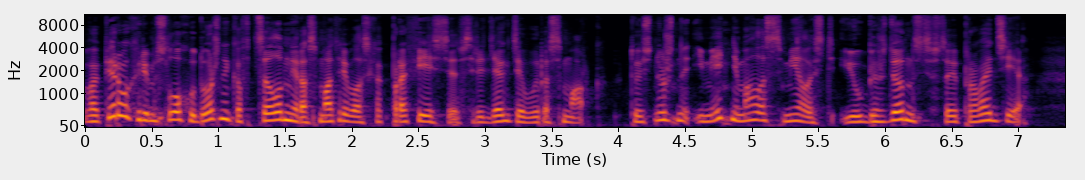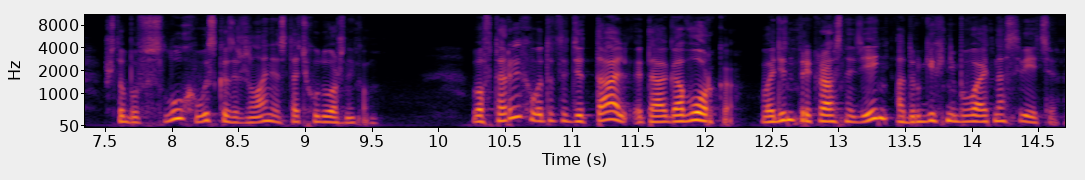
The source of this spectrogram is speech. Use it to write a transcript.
Во-первых, ремесло художника в целом не рассматривалось как профессия в среде, где вырос Марк. То есть нужно иметь немало смелости и убежденности в своей правоте, чтобы вслух высказать желание стать художником. Во-вторых, вот эта деталь, эта оговорка «в один прекрасный день, а других не бывает на свете»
